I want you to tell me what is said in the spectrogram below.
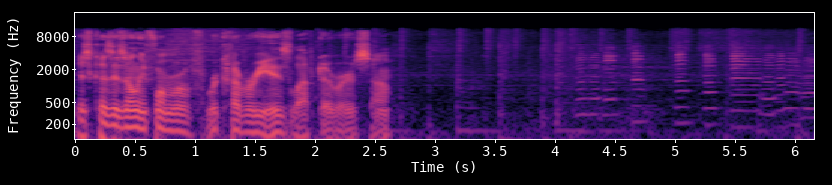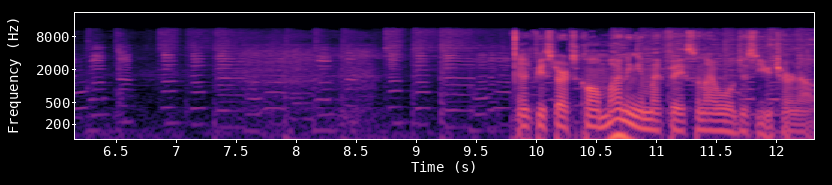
Just because his only form of recovery is leftovers, so. And if he starts calm mining in my face, then I will just U-turn out.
